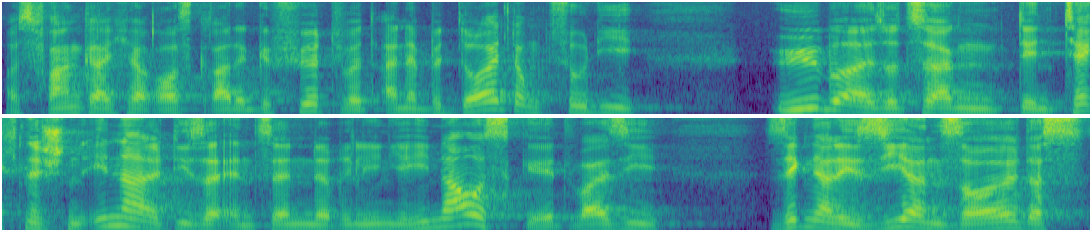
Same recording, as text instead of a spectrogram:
aus Frankreich heraus gerade geführt wird, eine Bedeutung zu, die über sozusagen den technischen Inhalt dieser Entsenderichtlinie hinausgeht, weil sie signalisieren soll, dass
